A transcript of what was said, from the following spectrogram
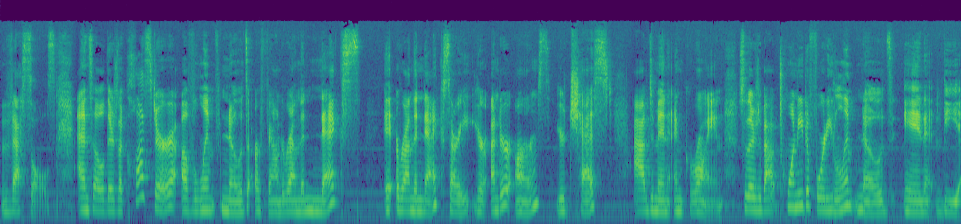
vessels. And so there's a cluster of lymph nodes are found around the necks eh, around the neck, sorry, your underarms, your chest, abdomen, and groin. So there's about 20 to 40 lymph nodes in the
